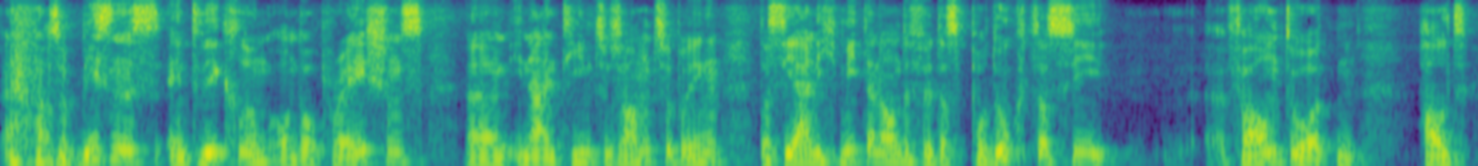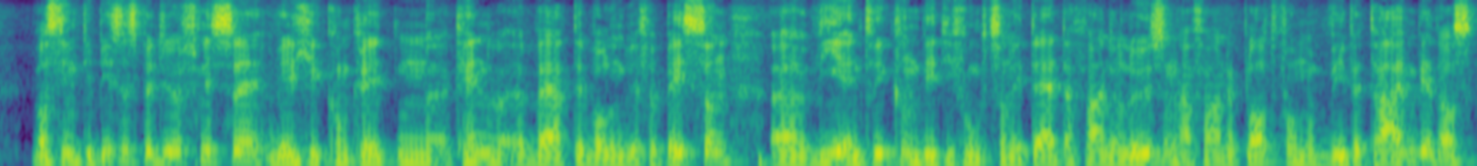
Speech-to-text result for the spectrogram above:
also Business, Entwicklung und Operations ähm, in ein Team zusammenzubringen, dass sie eigentlich miteinander für das Produkt, das sie äh, verantworten, halt was sind die Businessbedürfnisse, welche konkreten äh, Kennwerte wollen wir verbessern, äh, wie entwickeln wir die Funktionalität auf einer Lösung, auf einer Plattform und wie betreiben wir das,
